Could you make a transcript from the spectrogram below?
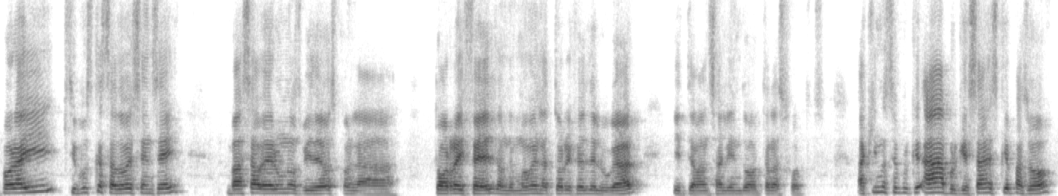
Por ahí, si buscas Adobe Sensei, vas a ver unos videos con la Torre Eiffel, donde mueven la Torre Eiffel del lugar y te van saliendo otras fotos. Aquí no sé por qué. Ah, porque ¿sabes qué pasó?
